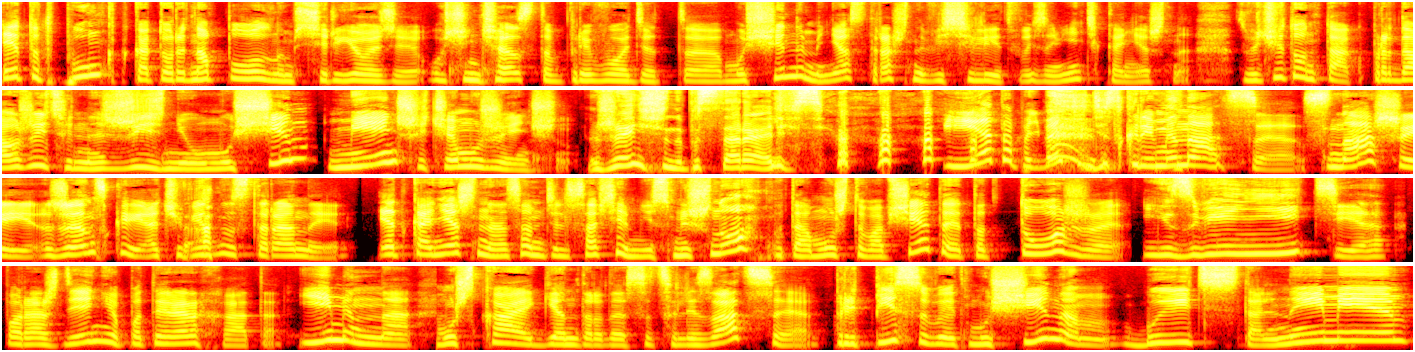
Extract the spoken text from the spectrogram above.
Этот пункт, который на полном серьезе очень часто приводят э, мужчины, меня страшно веселит. Вы извините, конечно. Звучит он так. Продолжительность жизни у мужчин меньше, чем у женщин. Женщины постарались. И это, понимаете, дискриминация с нашей женской, очевидной стороны. Это, конечно, на самом деле совсем не смешно, потому что вообще-то это тоже, извините, порождение патриархата. Именно мужская гендерная социализация предписывает мужчинам быть стальными,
